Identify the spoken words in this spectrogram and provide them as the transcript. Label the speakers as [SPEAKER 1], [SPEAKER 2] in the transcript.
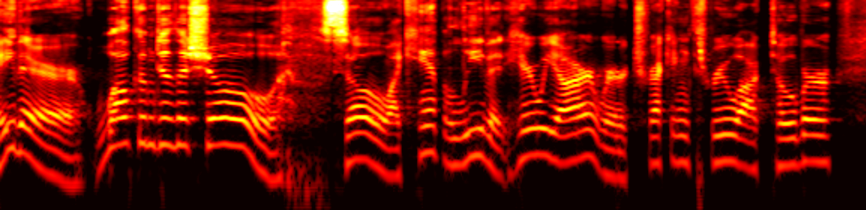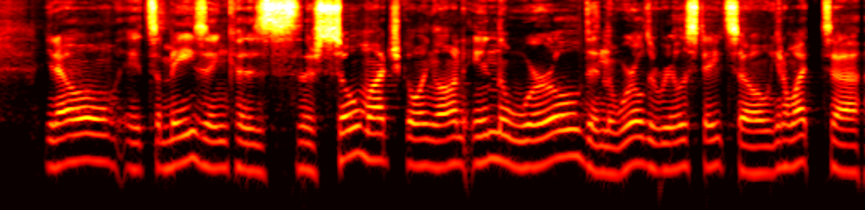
[SPEAKER 1] Hey there, welcome to the show. So, I can't believe it. Here we are. We're trekking through October. You know, it's amazing because there's so much going on in the world, in the world of real estate. So, you know what? Uh,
